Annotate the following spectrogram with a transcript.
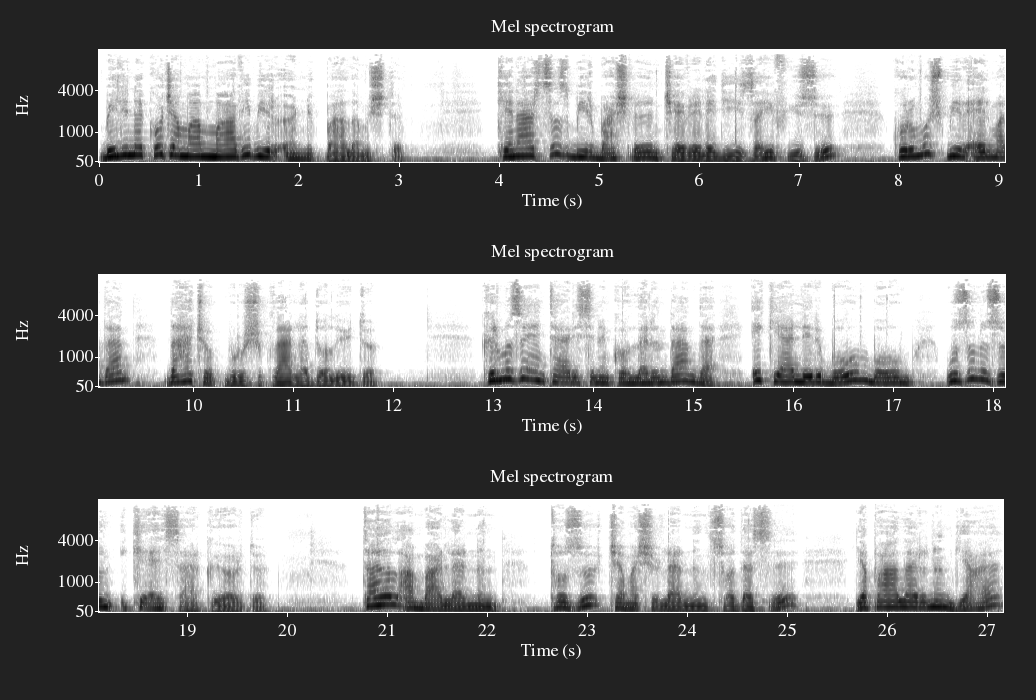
beline kocaman mavi bir önlük bağlamıştı. Kenarsız bir başlığın çevrelediği zayıf yüzü, kurumuş bir elmadan daha çok buruşuklarla doluydu. Kırmızı entarisinin kollarından da ek yerleri boğum boğum uzun uzun iki el sarkıyordu. Tahıl ambarlarının tozu, çamaşırlarının sodası, yapağlarının yağı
